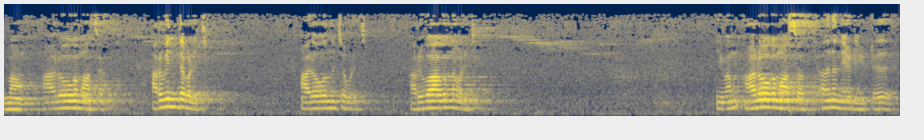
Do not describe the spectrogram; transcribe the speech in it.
ഇമാം ആലോകമാസ അറിവിന്റെ വെളിച്ചം. ആലോകം എന്ന് വെച്ചാൽ വിളിച്ചു. അറിവാകുന്ന വെളിച്ചം. ഇമം ആലോകമാസാധ്യ അതിനെ നേടിയിട്ട്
